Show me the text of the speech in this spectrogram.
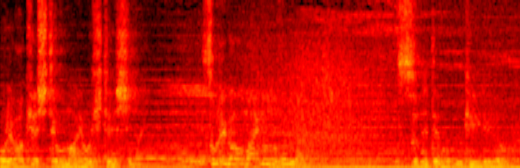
俺は決してお前を否定しない。それがお前の望みなら全てを受け入れよう。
